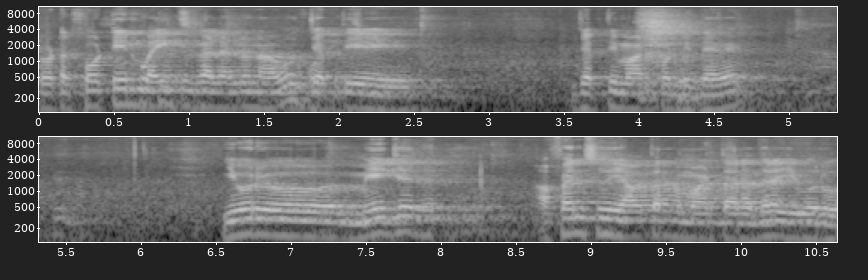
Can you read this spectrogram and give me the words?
ಟೋಟಲ್ ಫೋರ್ಟೀನ್ ಬೈಕ್ಸ್ಗಳನ್ನು ನಾವು ಜಪ್ತಿ ಜಪ್ತಿ ಮಾಡಿಕೊಂಡಿದ್ದೇವೆ. ಇವರು ಮೇಜರ್ ಅಫೆನ್ಸು ಯಾವ ತರಹ ಮಾಡ್ತಾರೆ ಅಂದರೆ ಇವರು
